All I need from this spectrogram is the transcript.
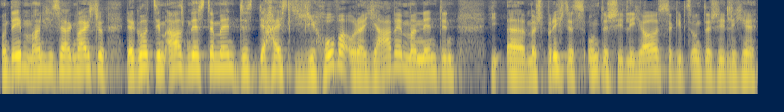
Und eben manche sagen, weißt du, der Gott im Alten Testament, das, der heißt Jehova oder Jahwe. Man nennt ihn, äh, man spricht das unterschiedlich aus. Da gibt es unterschiedliche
